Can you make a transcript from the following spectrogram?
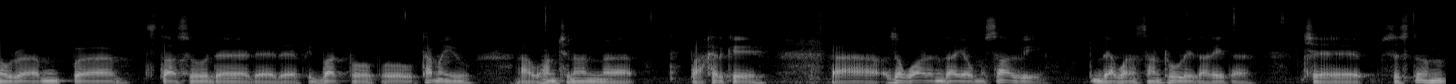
نور په ستاسو د د د فیډباک په په تمه یو او همچنان په اخر کې زه غواړم دا یو مثال وي د افغانستان ټولې ادارې ته چې سیستم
